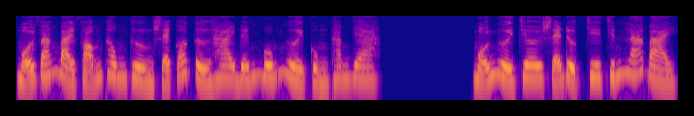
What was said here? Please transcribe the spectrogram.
Mỗi ván bài phỏng thông thường sẽ có từ 2 đến 4 người cùng tham gia. Mỗi người chơi sẽ được chia 9 lá bài,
